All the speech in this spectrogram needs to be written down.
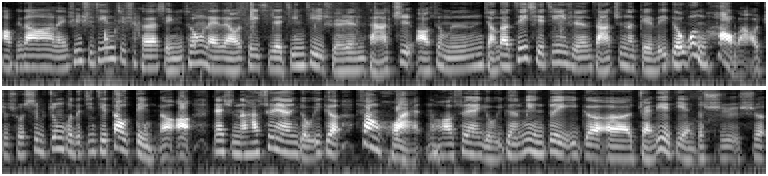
好，回到蓝轩时间，继续和沈云聪来聊这一期的《经济学人》杂志啊。所以，我们讲到这一期的《经济学人》杂志呢，给了一个问号吧，就说是不是中国的经济到顶了啊？但是呢，它虽然有一个放缓，然后虽然有一个面对一个呃转捩点的时时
